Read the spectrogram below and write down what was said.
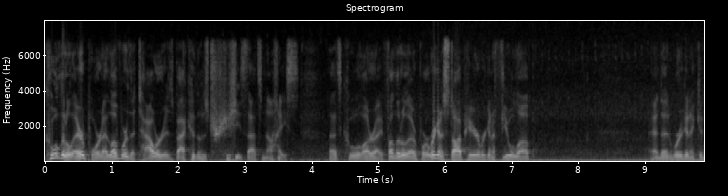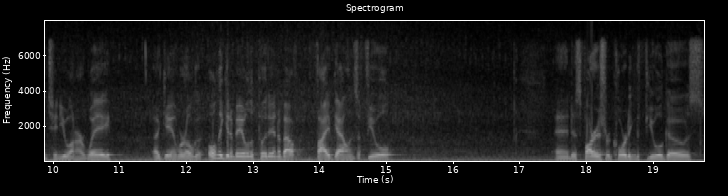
cool little airport. I love where the tower is back in those trees. That's nice. That's cool. All right, fun little airport. We're going to stop here. We're going to fuel up. And then we're going to continue on our way. Again, we're only going to be able to put in about five gallons of fuel. And as far as recording the fuel goes,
